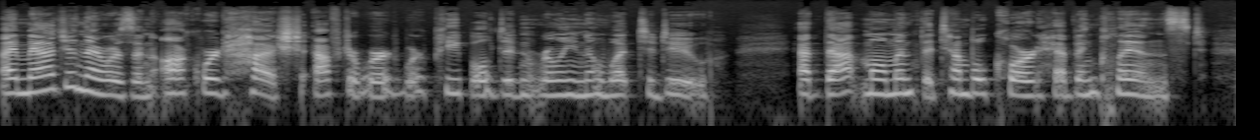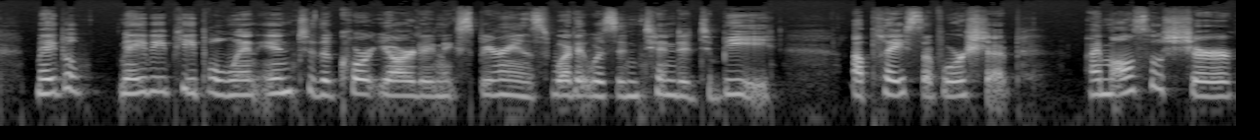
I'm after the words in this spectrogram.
I imagine there was an awkward hush afterward where people didn't really know what to do. At that moment, the temple court had been cleansed. Maybe, maybe people went into the courtyard and experienced what it was intended to be a place of worship. I'm also sure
